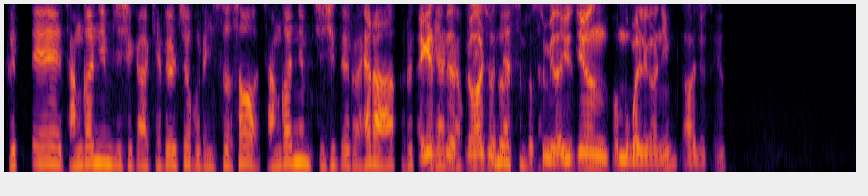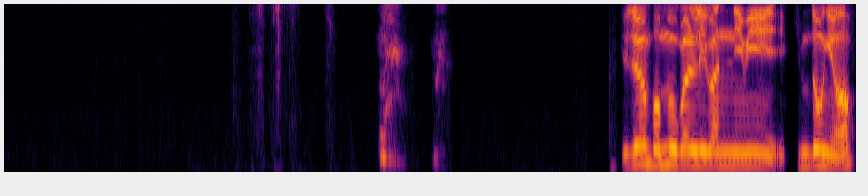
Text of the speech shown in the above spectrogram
그때 장관님 지시가 개별적으로 있어서 장관님 지시대로 해라 그렇게 알겠습니다. 이야기하고 들어가셔도 끝냈습니다. 좋습니다. 유지현 법무관리관님 나와주세요. 유재현 법무관리관님이 김동엽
